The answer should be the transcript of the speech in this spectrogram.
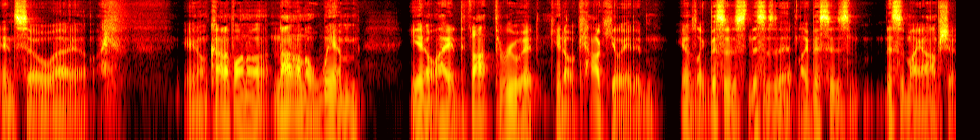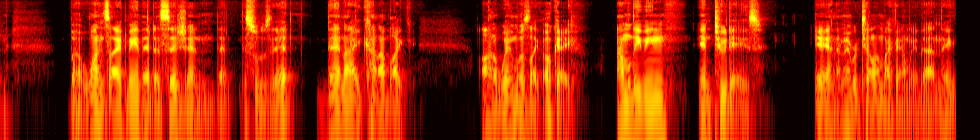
and so uh, you know, kind of on a not on a whim, you know, I had thought through it, you know, calculated. You know, was like this is this is it. Like this is this is my option. But once I'd made that decision that this was it, then I kind of like on a whim was like, okay, I'm leaving in two days. And I remember telling my family that, and they,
